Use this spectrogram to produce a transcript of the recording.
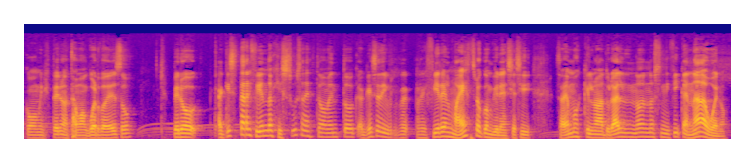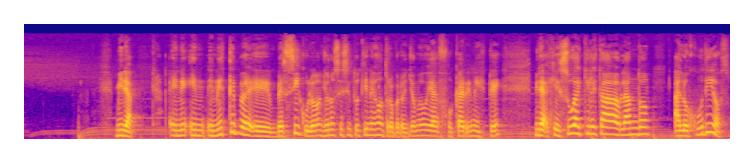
como ministerio no estamos de acuerdo de eso, pero ¿a qué se está refiriendo Jesús en este momento? ¿A qué se refiere el maestro con violencia? Si sabemos que lo natural no, significa nada bueno. Mira, en, este eh, versículo, yo no sé si tú tienes otro, pero yo me voy a enfocar en este. Mira, Jesús aquí le estaba hablando a los judíos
